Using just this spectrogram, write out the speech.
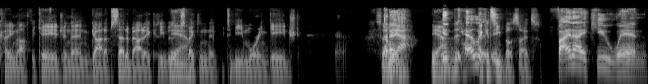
cutting off the cage, and then got upset about it because he was Yeah. expecting it to be more engaged. Yeah. So oh, Hey, yeah, yeah, Intelli- I could see both sides. Fight IQ win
